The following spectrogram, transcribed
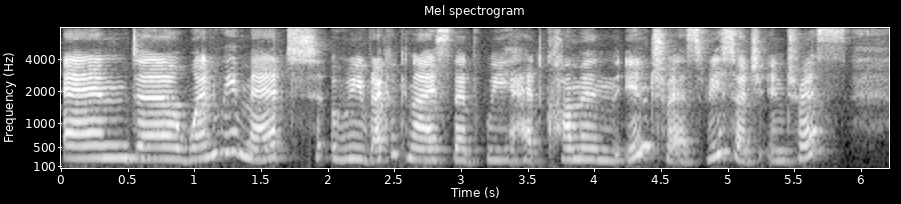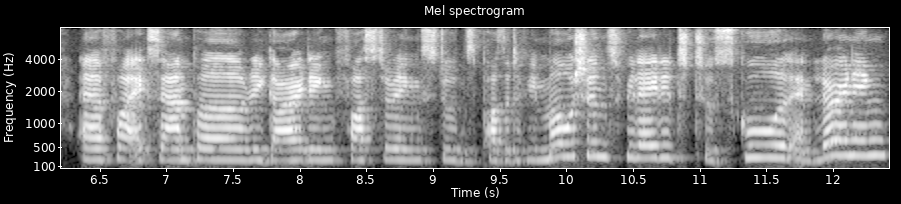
And uh, when we met, we recognized that we had common interests, research interests. Uh, for example, regarding fostering students' positive emotions related to school and learning,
